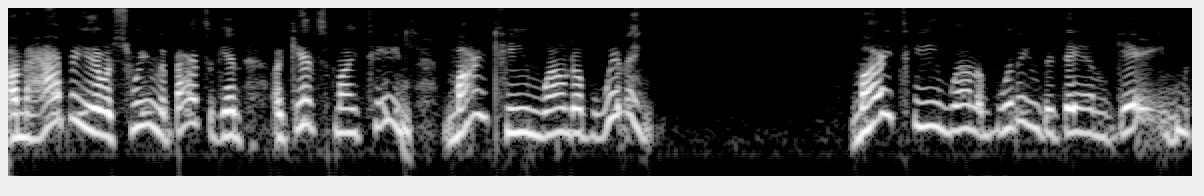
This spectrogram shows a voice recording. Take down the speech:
I'm happy they were swinging the bats again against my team. My team wound up winning. My team wound up winning the damn game.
